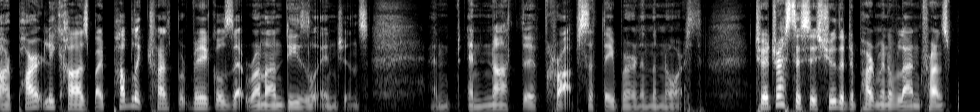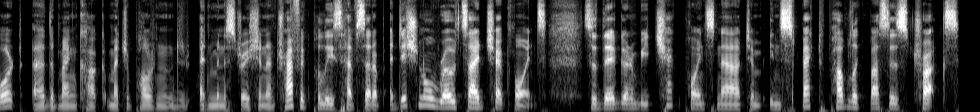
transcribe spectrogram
are partly caused by public transport vehicles that run on diesel engines and, and not the crops that they burn in the north. To address this issue, the Department of Land Transport, uh, the Bangkok Metropolitan Administration, and Traffic Police have set up additional roadside checkpoints. So they're going to be checkpoints now to inspect public buses, trucks,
